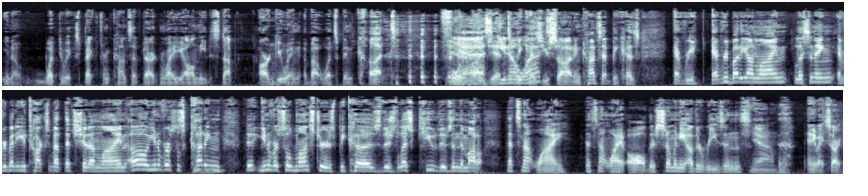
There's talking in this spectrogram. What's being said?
you know what to expect from concept art and why you all need to stop arguing about what's been cut for Yes, budget you know because what? you saw it in concept because every everybody online listening everybody who talks about that shit online oh universal's cutting Mm-hmm. the universal monsters because there's less cubes in the model that's not why that's not why at all there's so many other reasons Yeah. Ugh. anyway sorry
